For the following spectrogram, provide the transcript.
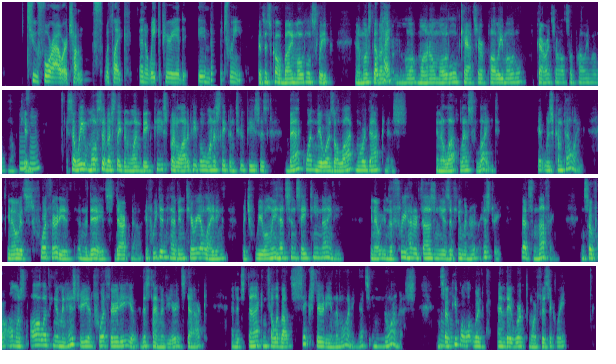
two four hour chunks with like an awake period in between it's called bimodal sleep. And most of okay. us are monomodal. Cats are polymodal. Parrots are also polymodal. No, kidding. Mm-hmm. So we most of us sleep in one big piece, but a lot of people want to sleep in two pieces. back when there was a lot more darkness and a lot less light, it was compelling. You know, it's 4:30 in the day; it's dark now. If we didn't have interior lighting, which we've only had since 1890, you know, in the 300,000 years of human history, that's nothing. And so, for almost all of human history, at 4:30 uh, this time of year, it's dark, and it's dark until about 6:30 in the morning. That's enormous. And mm-hmm. so people would, and they worked more physically,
